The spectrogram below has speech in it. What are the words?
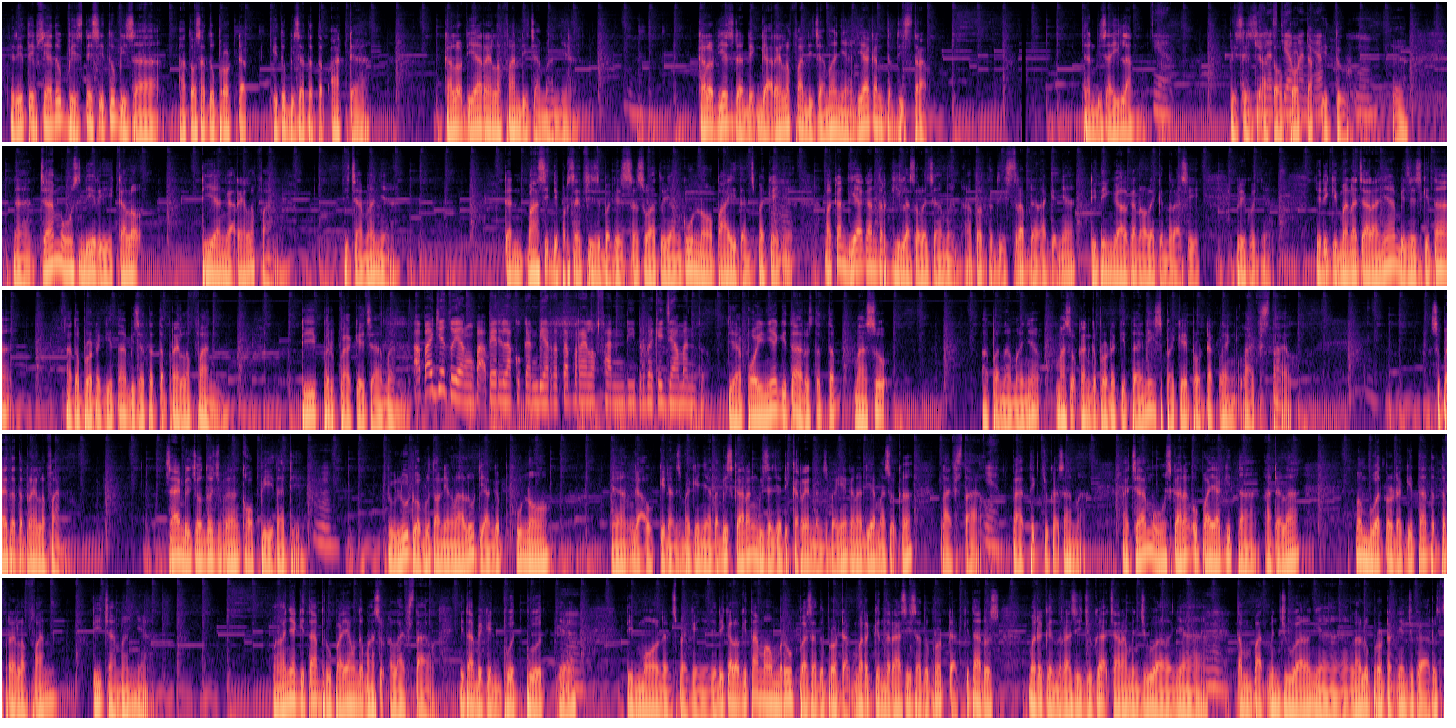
Jadi tipsnya itu bisnis itu bisa atau satu produk itu bisa tetap ada kalau dia relevan di zamannya. Kalau dia sudah nggak relevan di zamannya, dia akan terdistract dan bisa hilang Ya. bisnis Tergilas atau produk ya. itu. Hmm. Ya. Nah, jamu sendiri kalau dia nggak relevan di zamannya dan masih dipersepsi sebagai sesuatu yang kuno, pahit dan sebagainya, maka dia akan tergilas oleh zaman atau terdistrap dan akhirnya ditinggalkan oleh generasi berikutnya. Jadi gimana caranya bisnis kita atau produk kita bisa tetap relevan di berbagai zaman. Apa aja tuh yang Pak Peri lakukan biar tetap relevan di berbagai zaman tuh? Ya poinnya kita harus tetap masuk apa namanya masukkan ke produk kita ini sebagai produk yang lifestyle supaya tetap relevan. Saya ambil contoh dengan kopi tadi. Hmm. Dulu 20 tahun yang lalu dianggap kuno, ya nggak oke dan sebagainya. Tapi sekarang bisa jadi keren dan sebagainya karena dia masuk ke lifestyle. Iya. Batik juga sama. Nah, jamu sekarang upaya kita adalah membuat produk kita tetap relevan di zamannya. Makanya kita berupaya untuk masuk ke lifestyle. Kita bikin booth-booth ya Hmm. di mall dan sebagainya. Jadi kalau kita mau merubah satu produk, meregenerasi satu produk, kita harus meregenerasi juga cara menjualnya, Hmm. tempat menjualnya, lalu produknya juga harus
